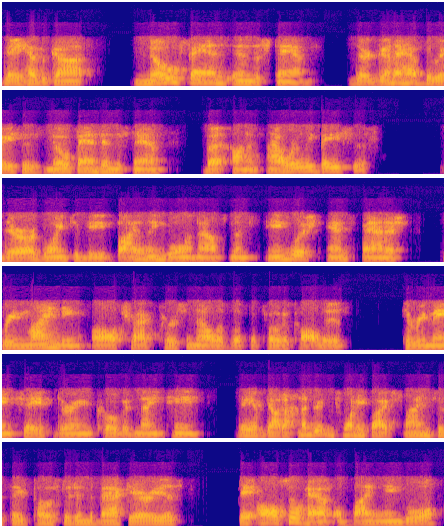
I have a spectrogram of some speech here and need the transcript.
They have got no fans in the stand. They're going to have the races, no fans in the stand, but on an hourly basis, there are going to be bilingual announcements, English and Spanish, reminding all track personnel of what the protocol is to remain safe during COVID 19. They have got 125 signs that they've posted in the back areas. They also have a bilingual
